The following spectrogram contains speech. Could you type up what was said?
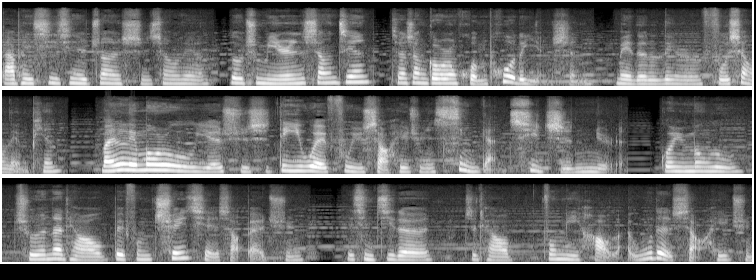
搭配细细的钻石项链，露出迷人香肩，加上勾人魂魄的眼神，美得令人浮想联翩。玛丽莲梦露也许是第一位赋予小黑裙性感气质的女人。关于梦露，除了那条被风吹起的小白裙。也请记得这条风靡好莱坞的小黑裙。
